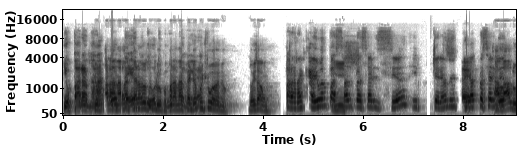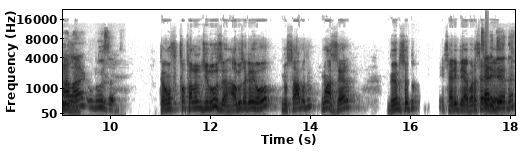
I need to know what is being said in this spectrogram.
E o Paraná. E o Paraná é lanterna do outro, grupo. O Paraná também, perdeu né? para o Ituano. 2x1. Um. Paraná caiu ano passado para a Série C e querendo ir é. direto para a Série D. A Lusa. Lusa. Então, falando de Lusa, a Lusa ganhou no sábado, 1x0. Ganhou do Santo. Série D, agora Série, série D. Série D, né?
